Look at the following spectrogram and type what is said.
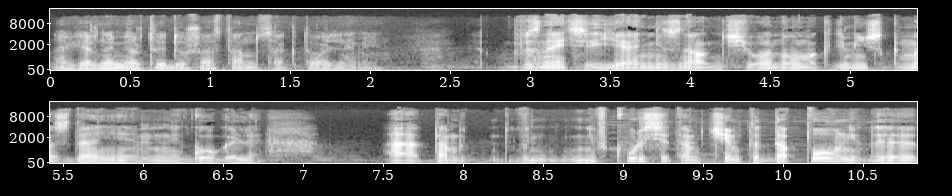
наверное, мертвые души останутся актуальными. Вы знаете, я не знал ничего о новом академическом издании Гоголя, а там вы не в курсе, там чем-то дополнит, э,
